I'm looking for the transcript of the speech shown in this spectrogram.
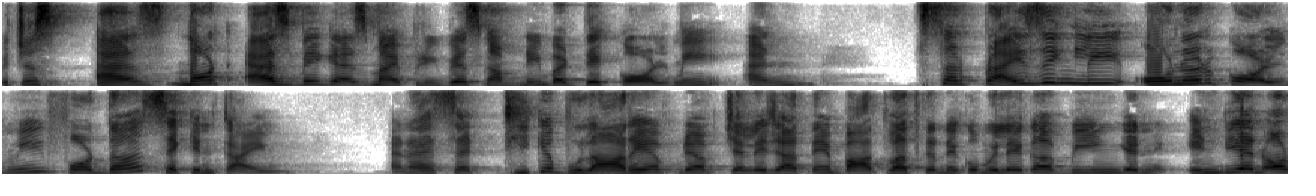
which is as not as big as my previous company but they call me and surprisingly owner call me for the second time and I said ठीक है, बुला रहे हैं अपने आप चले जाते हैं बात बात करने को मिलेगा। बीइंग एन इंडियन और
